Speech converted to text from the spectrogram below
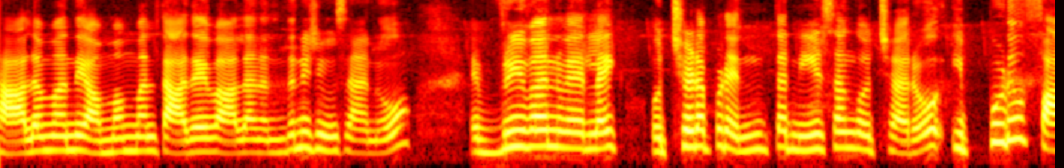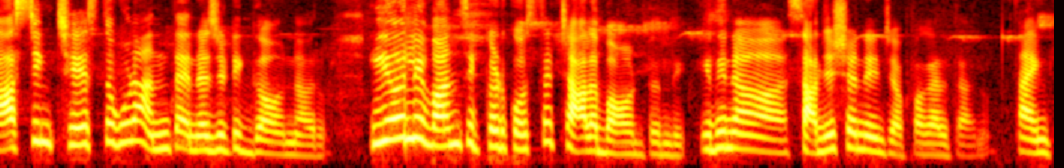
చాలా మంది అమ్మమ్మలు తాతయ్య వాళ్ళని చూశాను. ఎవ్రీ వన్ వేర్ లైక్ వచ్చేటప్పుడు ఎంత నీరసంగా వచ్చారో ఇప్పుడు ఫాస్టింగ్ చేస్తూ కూడా అంత ఎనర్జెటిక్గా ఉన్నారు. ఇయర్లీ వన్స్ ఇక్కడికి వస్తే చాలా బాగుంటుంది. ఇది నా సజెషన్ నేను చెప్పగలుగుతాను. థ్యాంక్ యూ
